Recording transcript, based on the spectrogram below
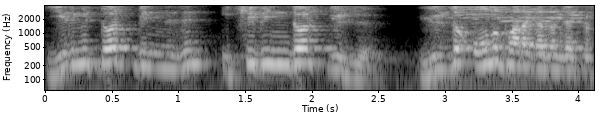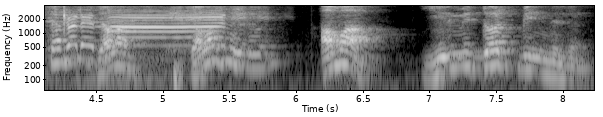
24 bininizin 2400'ü %10'u para kazanacak desem yalan. Yalan söylüyorum. Ama 24 bininizin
